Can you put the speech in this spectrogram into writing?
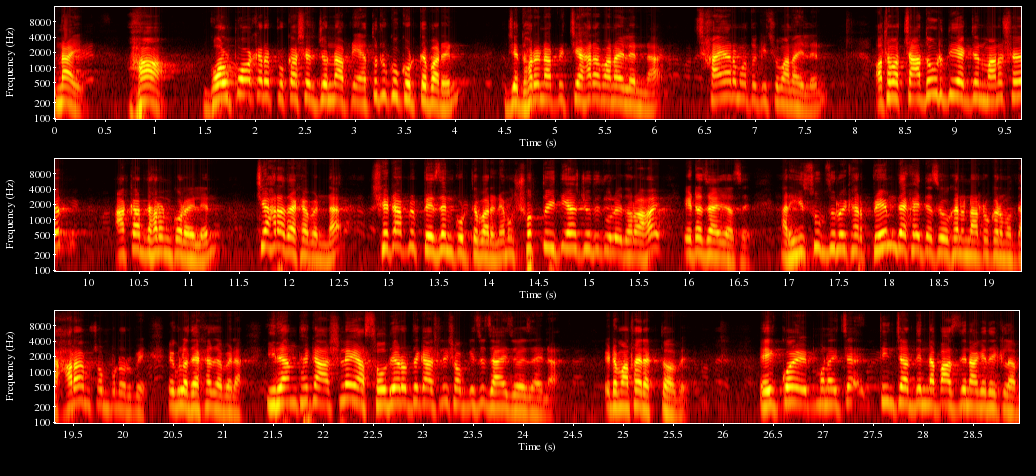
নাই। হ্যাঁ গল্প আকারে প্রকাশের জন্য আপনি এতটুকু করতে পারেন যে ধরেন আপনি চেহারা বানাইলেন না, ছায়ার মতো কিছু বানাইলেন অথবা চাদর দিয়ে একজন মানুষের আকার ধারণ করাইলেন, চেহারা দেখাবেন না, সেটা আপনি প্রেজেন্ট করতে পারেন এবং সত্য ইতিহাস যদি তুলে ধরা হয়, এটা জায়েজ আছে। আর ইউসুফ জুলেখার প্রেম দেখাইতেছে ওখানে নাটকের মধ্যে, হারাম সম্পূর্ণরূপে, এগুলো দেখা যাবে না। ইরান থেকে আসলে আর সৌদি আরব থেকে আসলে সব কিছু জায়েজ হয়ে যায় না। এটা মাথায় রাখতে হবে। এই কয়, মনে তিন, চার দিন না, পাঁচ দিন আগে দেখলাম।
